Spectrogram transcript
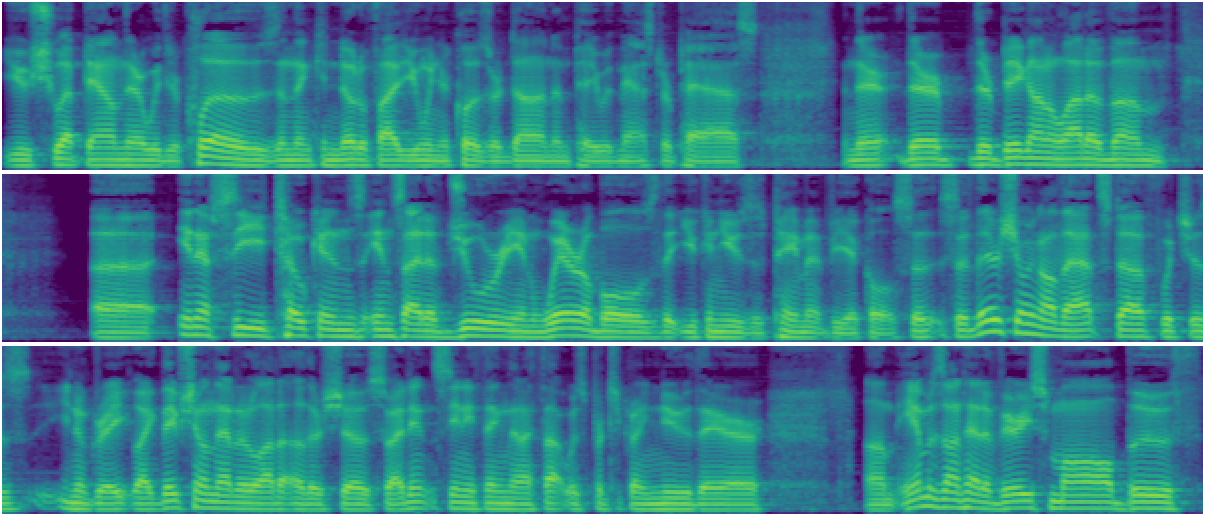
you schlep down there with your clothes, and then can notify you when your clothes are done and pay with MasterPass. And they're they're they're big on a lot of um, uh, NFC tokens inside of jewelry and wearables that you can use as payment vehicles. So, so they're showing all that stuff, which is you know great. Like they've shown that at a lot of other shows. So I didn't see anything that I thought was particularly new there. Um, Amazon had a very small booth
